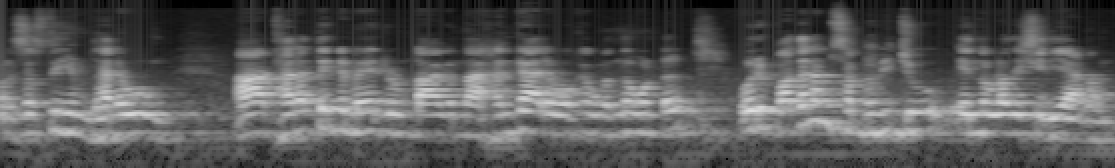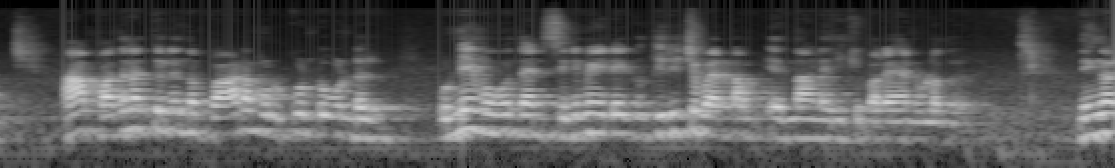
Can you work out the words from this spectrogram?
പ്രശസ്തിയും ധനവും ആ ധനത്തിന്റെ അഹങ്കാരവും ഒക്കെ വന്നുകൊണ്ട് ഒരു പതനം സംഭവിച്ചു എന്നുള്ളത് ശരിയാണ്. ആ പതനത്തിൽ നിന്ന് പാഠം ഉൾക്കൊണ്ടുകൊണ്ട് ഉണ്ണി മുകുന്ദൻ സിനിമയിലേക്ക് തിരിച്ചു വരണം എന്നാണ് എനിക്ക് പറയാനുള്ളത്. നിങ്ങൾ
